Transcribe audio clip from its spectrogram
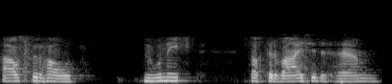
außerhalb. Nur nicht nach der Weise des Herrn.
